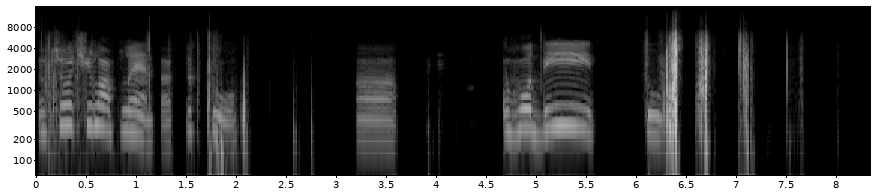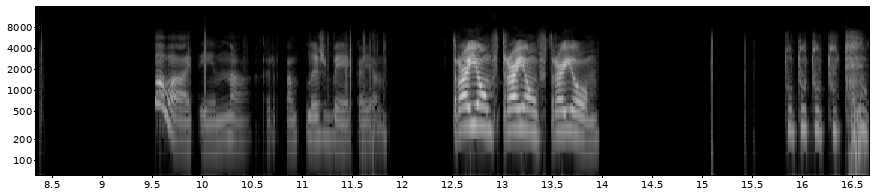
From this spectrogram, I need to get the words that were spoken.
У цього чіла плента. Це хто? А, годи тут Давайте їм нахер там флешбекаємо. Втроєм, втроєм, втроєм. Ту-ту-ту-ту-ту.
